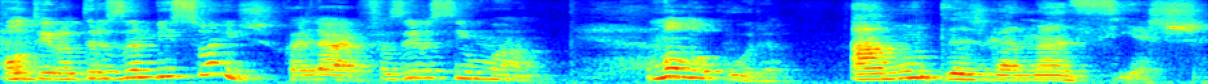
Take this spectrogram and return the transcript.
Vão ter outras ambições, se calhar, fazer assim uma, uma loucura. Há muitas ganâncias.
